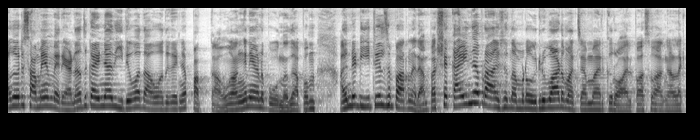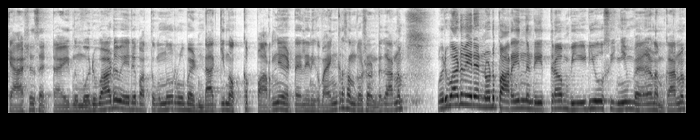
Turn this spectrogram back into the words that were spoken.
അതൊരു സമയം വരെയാണ്. അത് കഴിഞ്ഞാൽ അത് ഇരുപതാവും അത് കഴിഞ്ഞാൽ പത്താവും. അങ്ങനെയാണ് പോകുന്നത്. അപ്പം അതിന്റെ ഡീറ്റെയിൽസ് പറഞ്ഞുതരാം. പക്ഷേ കഴിഞ്ഞ പ്രാവശ്യം നമ്മുടെ ഒരുപാട് മച്ചന്മാർക്ക് റോയൽ പാസ് വാങ്ങാനുള്ള ക്യാഷ് സെറ്റായിരുന്നു ഒരുപാട് പേര് പത്ത് മുന്നൂറ് രൂപ ഉണ്ടാക്കി എന്നൊക്കെ പറഞ്ഞു കേട്ടതിൽ എനിക്ക് ഭയങ്കര സന്തോഷമുണ്ട്. കാരണം ഒരുപാട് പേര് എന്നോട് പറയുന്നുണ്ട് ഇത്തരം വീഡിയോസ് ഇനിയും വേണം. കാരണം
